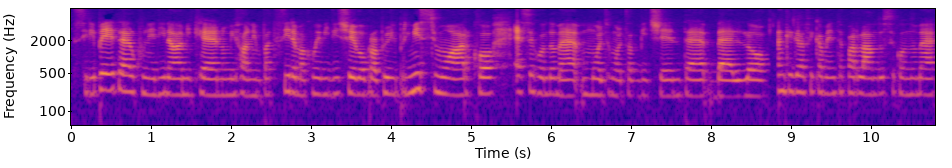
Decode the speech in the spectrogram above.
si ripete, alcune dinamiche non mi fanno impazzire ma come vi dicevo proprio il primissimo arco è secondo me molto molto avvincente, bello, anche graficamente parlando secondo me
